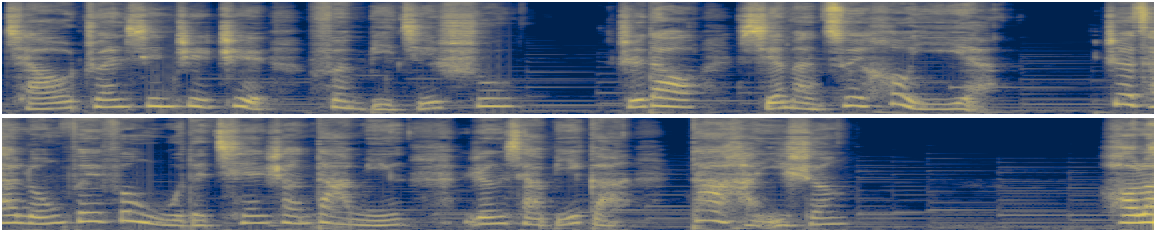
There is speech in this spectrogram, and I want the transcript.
乔专心致志，奋笔疾书，直到写满最后一页，这才龙飞凤舞地签上大名，扔下笔杆，大喊一声：“好了，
